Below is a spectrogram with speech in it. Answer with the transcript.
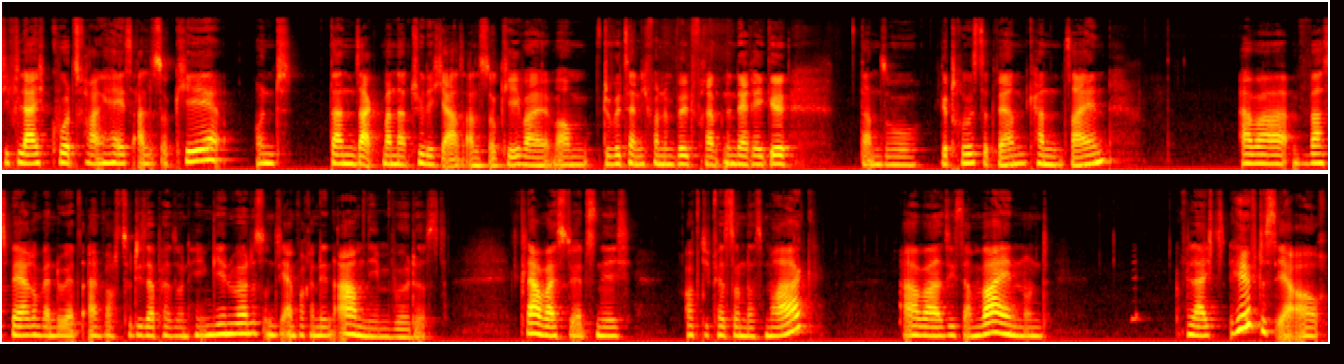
die vielleicht kurz fragen, hey, ist alles okay? Und dann sagt man natürlich, ja, ist alles okay, weil warum, du willst ja nicht von einem Wildfremden in der Regel dann so getröstet werden, kann sein. Aber was wäre, wenn du jetzt einfach zu dieser Person hingehen würdest und sie einfach in den Arm nehmen würdest? Klar weißt du jetzt nicht, ob die Person das mag, aber sie ist am Weinen und vielleicht hilft es ihr auch.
